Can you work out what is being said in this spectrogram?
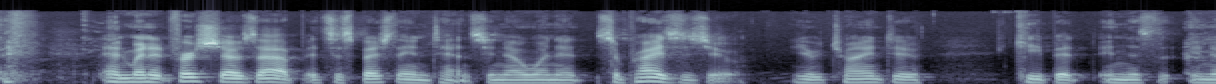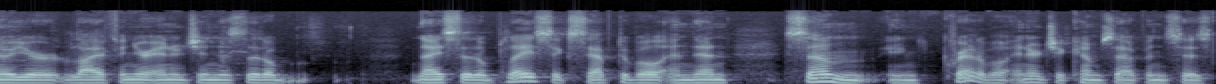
and when it first shows up, it's especially intense. You know, when it surprises you, you're trying to keep it in this, you know, your life and your energy in this little, nice little place, acceptable, and then some incredible energy comes up and says,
